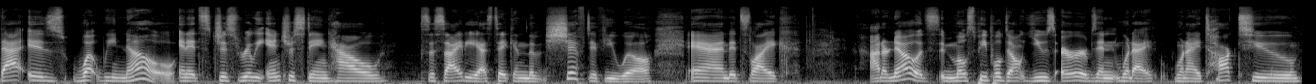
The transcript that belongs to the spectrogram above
That is what we know. And it's just really interesting how society has taken the shift, if you will. And it's like, I don't know. It's most people don't use herbs, and when I when I talk to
